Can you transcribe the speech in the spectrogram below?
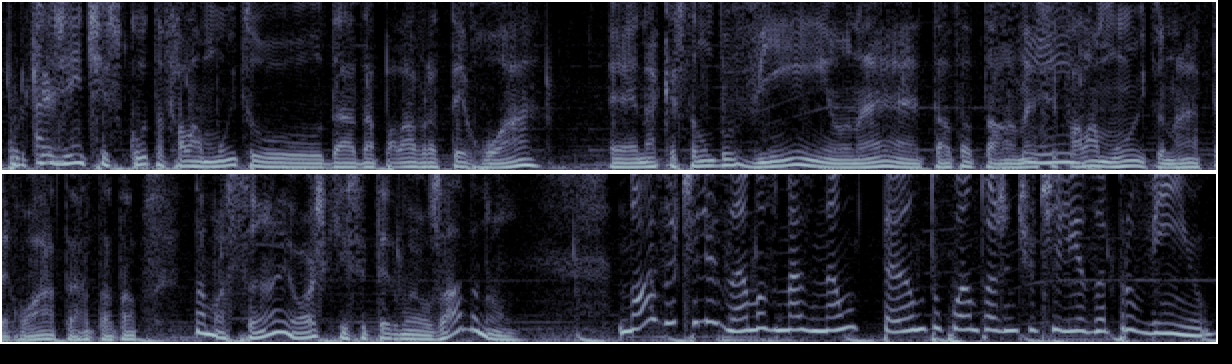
Porque a gente escuta falar muito da, da palavra terroir. É, na questão do vinho, né? Tal, tal, tal. Né? Se fala muito, né? Terroir, tal, tal, tal. Na maçã, eu acho que esse termo é usado ou não? Nós utilizamos, mas não tanto quanto a gente utiliza para o vinho.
